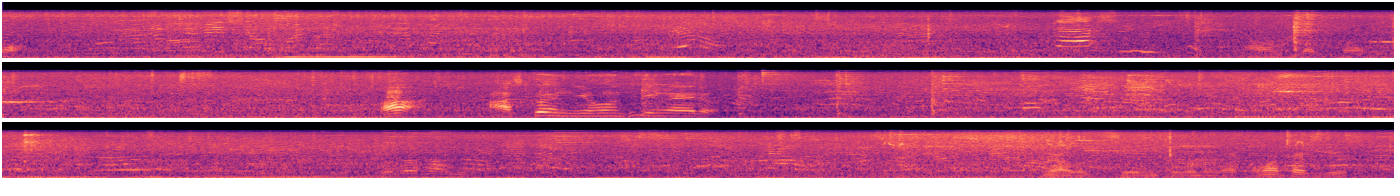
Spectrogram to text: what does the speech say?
哎，ああそこに日本人がいる。じゃあそういうところの仲間たちです。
